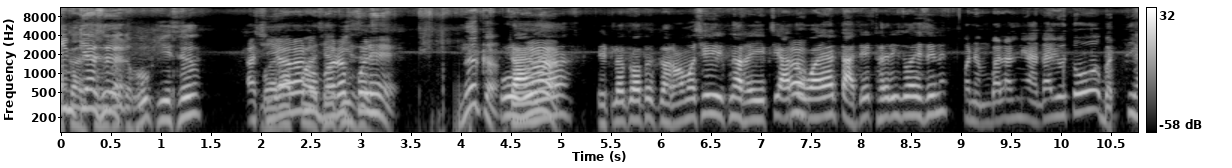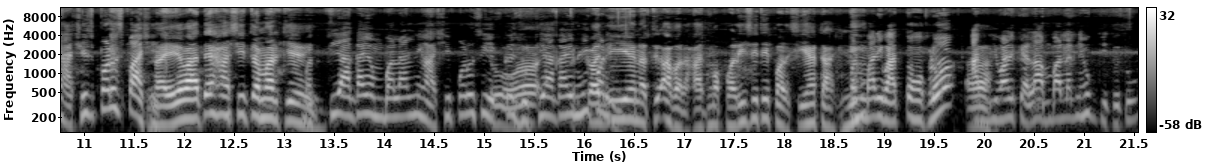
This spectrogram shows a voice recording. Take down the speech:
એમ કે છે. તો હું કીશ આ શિયાળાનો બરફ પડે ન કે? એટલે તો આપણે તો ઘરમાં છે રીતના રહી. છે આ તો. વાયા ટાઢે ઠરી જાય છે ને. પણ અંબાલાલની આગાહીઓ તો બધી હાસી જ પડે છે પાછી. ના એ વાતે હાસી તમાર કે. બધી આગાહી અંબાલાલની હાસી પડે છે. એક જૂઠી આગાહી નહીં પડી. એ નથી. આ હાથમાં પડી છે તે પડશે આ પણ મારી વાત તો હોભળો આ. દિવાળી પહેલા અંબાલાલને શું કીધું તું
